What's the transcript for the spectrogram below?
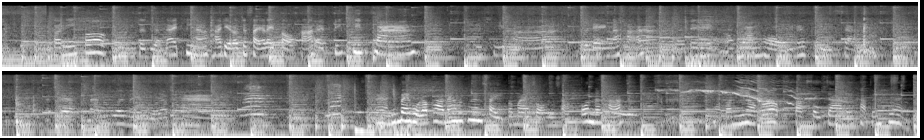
ๆ ตอนนี้ก็กำลังจะเดือดได้ที่แล้วนะคะ เดี๋ยวเราจะใส่อะไรต่อคะใส่พริกชี้ฟ้าพริกชี้ฟ้าเขียวแดงนะคะเขียวแดงเอาความหอมและสีสันแล้วก็น้ำด้วยใบโหระพาอ่าที่ใบโหระพานะคะเพื่อนๆใส่ประมาณ2-3ต้นนะคะอ่าตอนนี้เราก็ตักใส่จานเลยค่ะเพื่อนๆ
